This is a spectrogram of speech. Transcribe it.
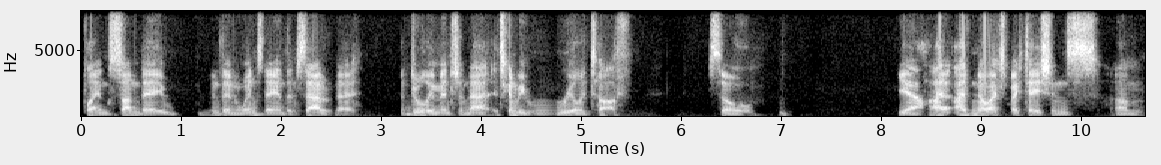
playing Sunday and then Wednesday and then Saturday. The Dooley mentioned that it's going to be really tough. So, yeah, I, I have no expectations. Um,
